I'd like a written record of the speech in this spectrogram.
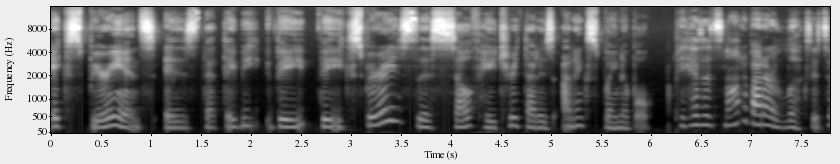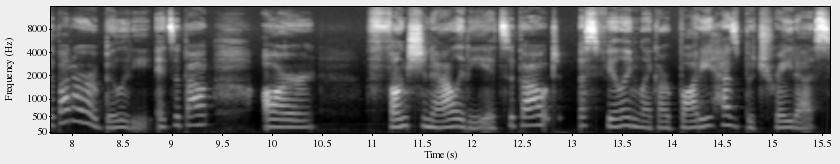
experience is that they be they they experience this self-hatred that is unexplainable because it's not about our looks it's about our ability it's about our functionality. It's about us feeling like our body has betrayed us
